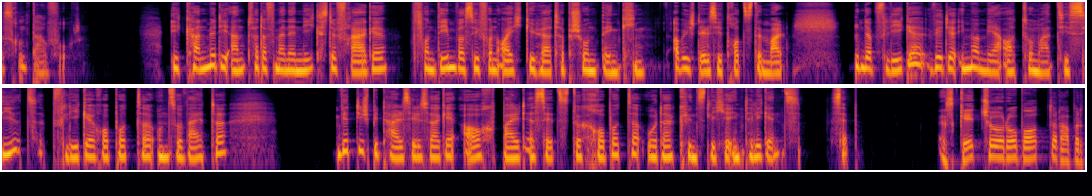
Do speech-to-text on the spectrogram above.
Das kommt auch vor. Ich kann mir die Antwort auf meine nächste Frage von dem, was ich von euch gehört habe, schon denken. Aber ich stelle sie trotzdem mal. In der Pflege wird ja immer mehr automatisiert, Pflegeroboter und so weiter. Wird die Spitalseelsorge auch bald ersetzt durch Roboter oder künstliche Intelligenz? Sepp. Es gibt schon Roboter, aber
